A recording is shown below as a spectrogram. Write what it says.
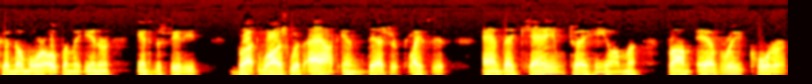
could no more openly enter into the city, but was without in desert places, and they came to him from every quarter.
